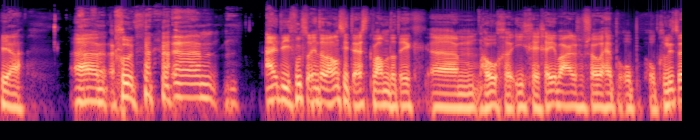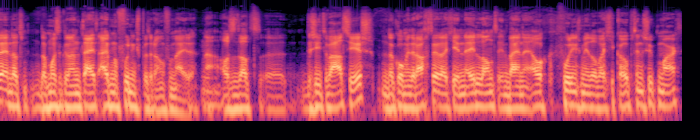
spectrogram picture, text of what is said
ja. Um, goed. um, uit die voedselintolerantietest kwam dat ik um, hoge IgG-waarden of zo heb op, op gluten. En dat, dat moet ik dan een tijd uit mijn voedingspatroon vermijden. Nou, mhm. als dat uh, de situatie is, dan kom je erachter dat je in Nederland in bijna elk voedingsmiddel wat je koopt in de supermarkt,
